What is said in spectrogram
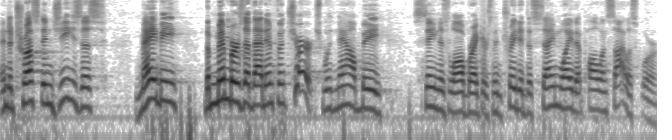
and to trust in Jesus, maybe the members of that infant church would now be seen as lawbreakers and treated the same way that Paul and Silas were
